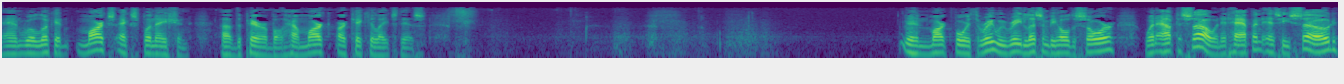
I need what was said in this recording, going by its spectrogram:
and we'll look at Mark's explanation of the parable, how Mark articulates this. In Mark 4 3, we read, Listen, behold, the sower went out to sow, and it happened as he sowed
